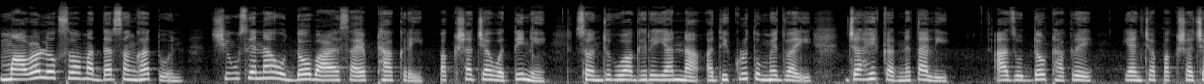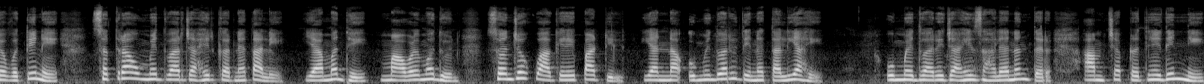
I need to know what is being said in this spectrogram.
मावळ लोकसभा मतदारसंघातून शिवसेना उद्धव बाळासाहेब ठाकरे पक्षाच्या वतीने संजोग वाघेरे यांना अधिकृत उमेदवारी जाहीर करण्यात आली. आज उद्धव ठाकरे यांच्या पक्षाच्या वतीने सतरा उमेदवार जाहीर करण्यात आले. यामध्ये मावळमधून संजोग वाघेरे पाटील यांना उमेदवारी देण्यात आली आहे. उमेदवारी जाहीर झाल्यानंतर आमच्या प्रतिनिधींनी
